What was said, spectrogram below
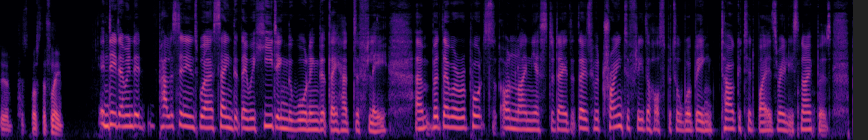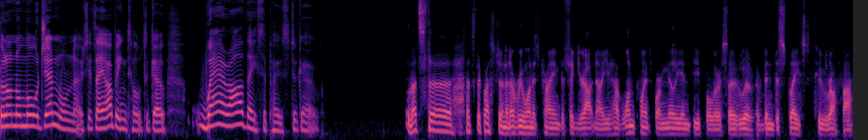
to, supposed to flee. Indeed, I mean, it, Palestinians were saying that they were heeding the warning that they had to flee. Um, but there were reports online yesterday that those who were trying to flee the hospital were being targeted by Israeli snipers. But on a more general note, if they are being told to go, where are they supposed to go? Well, that's the that's the question that everyone is trying to figure out now. You have 1.4 million people or so who have been displaced to Rafah,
